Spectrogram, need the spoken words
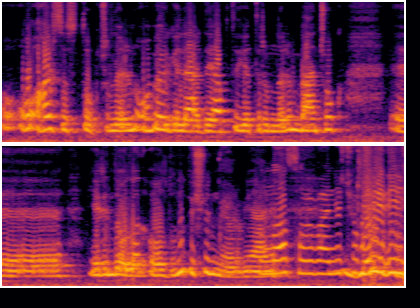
o, o arsa stokçuların o bölgelerde yaptığı yatırımların ben çok e, yerinde ola- olduğunu düşünmüyorum yani. Bundan sonra bence çok Ge- değişecek.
